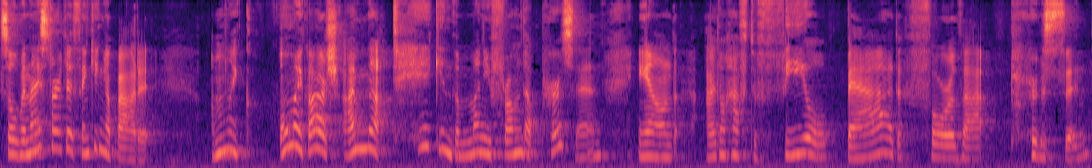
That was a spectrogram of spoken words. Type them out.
So when I started thinking about it, I'm like, oh my gosh, I'm not taking the money from that person and I don't have to feel bad for that person.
